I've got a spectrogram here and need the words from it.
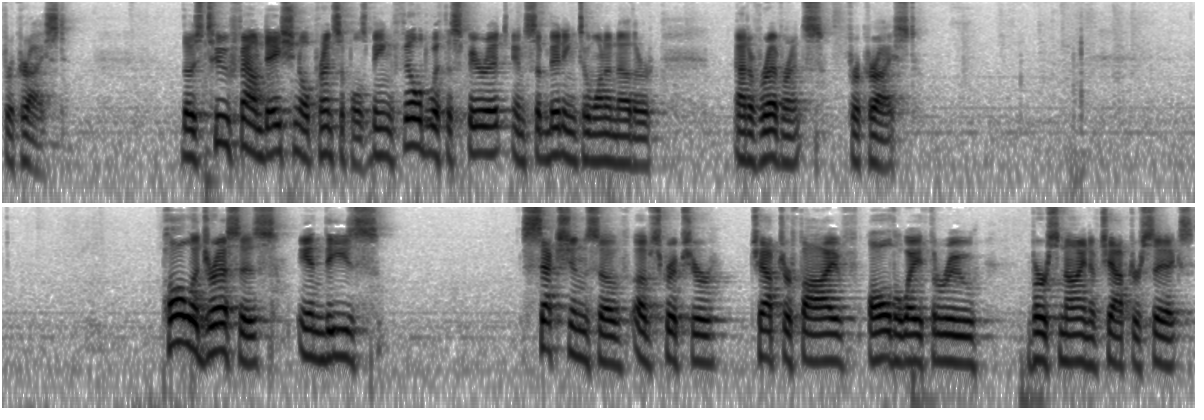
for Christ. Those two foundational principles, being filled with the Spirit and submitting to one another out of reverence for Christ. Paul addresses in these sections of, of Scripture chapter 5 all the way through verse 9 of chapter 6,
